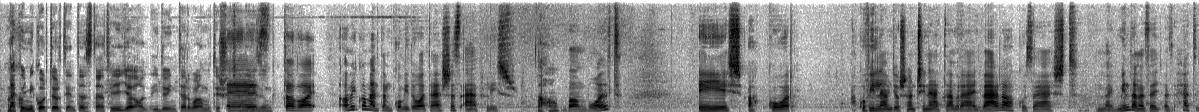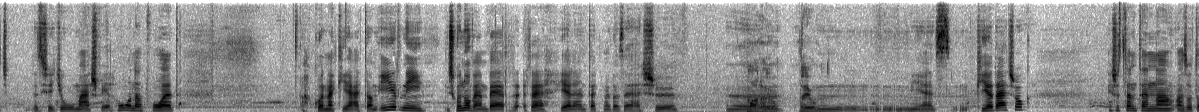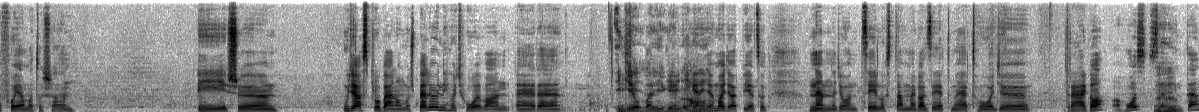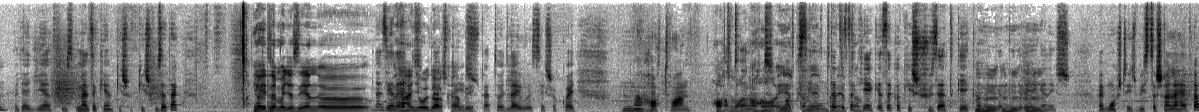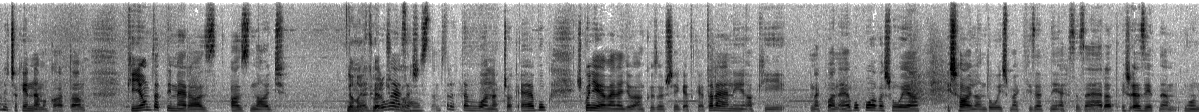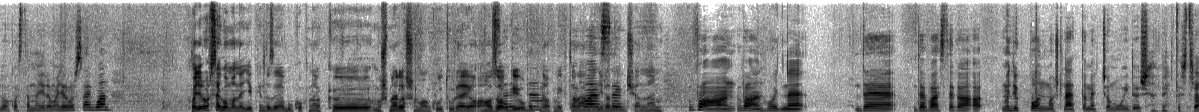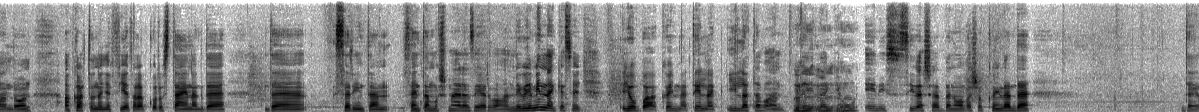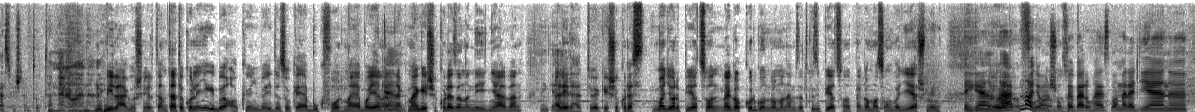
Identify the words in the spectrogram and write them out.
Meg hogy mikor történt ez, tehát hogy így az időintervallumot is, hogyha ez nézzünk. tavaly, amikor mentem Covid-oltás, az áprilisban Aha. volt, és akkor akkor villámgyorsan csináltam rá egy vállalkozást, meg minden, ez, egy, ez, hát ez is egy jó másfél hónap volt, akkor nekiálltam írni, és akkor novemberre jelentek meg az első Marha jó, de jó. mi ez, kiadások, és aztán utána azóta folyamatosan. És ö, ugye azt próbálom most belőni, hogy hol van erre igény, jobban igény. Igen, így a magyar piacot nem nagyon céloztam meg azért, mert hogy ö, drága ahhoz, uh-huh. szerintem, hogy egy ilyen füz, mert ezek ilyen kis, kis füzetek. Ja, értem, hogy ez ilyen, ö, ez ilyen hány oldal kb. Tehát, hogy leülsz, és akkor egy 60 60, aha, értem, maximum. értem, Tehát értem. Ezek, ezek a kis füzetkék, uh-huh, amiket uh-huh, régen is, meg most is biztosan lehet kapni, csak én nem akartam kinyomtatni, mert az, az nagy ja, nagy, nagy beruházás, ezt nem szerettem volna, csak e-book, és akkor nyilván egy olyan közönséget kell találni, akinek van e-book olvasója, és hajlandó is megfizetni ezt az árat. És ezért nem gondolkoztam annyira Magyarországban, Magyarországon van egyébként az e-bookoknak, most már lassan van kultúrája, az audiobooknak még talán annyira nincsen, nem? Van, van, hogy ne, de, de valószínűleg a, a, mondjuk pont most láttam egy csomó idős embert a strandon, akartam hogy a fiatalabb korosztálynak, de, de szerintem, szerintem most már azért van. Még ugye mindenki azt mondja, hogy jobb a könyv, mert tényleg illata van, mhm, tényleg mhm, jó, mhm. én is szívesebben olvasok könyvet, de, de én azt most nem tudtam megoldani. Világos, értem. Tehát akkor lényegében a könyveid azok e-book formájában jelennek Igen. meg, és akkor ezen a négy nyelven Igen. elérhetőek, és akkor ezt magyar piacon, meg akkor gondolom a nemzetközi piacon, ott meg Amazon vagy ilyesmin. Igen, ö, hát nagyon sok webáruházban, mert egy ilyen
